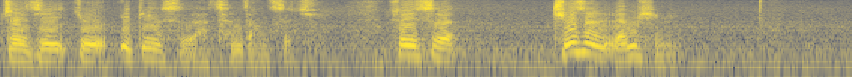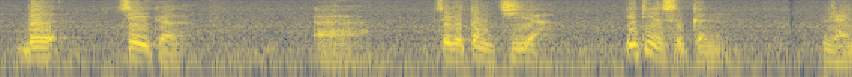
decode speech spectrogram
自己就一定是啊成长自己。所以是提升人品的这个呃这个动机啊，一定是跟。人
